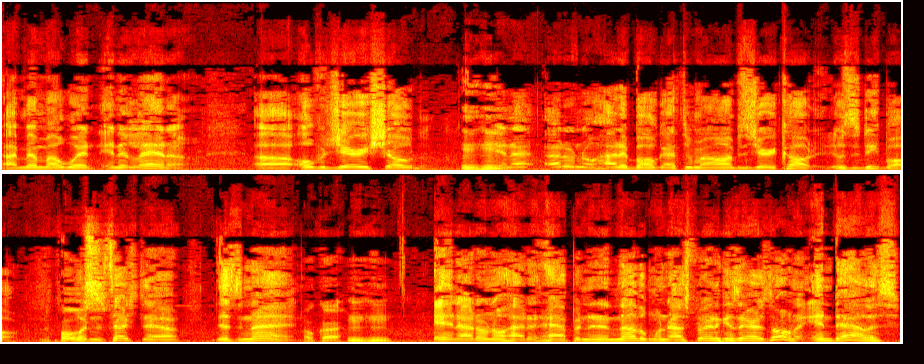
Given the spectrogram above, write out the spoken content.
I remember I went in Atlanta uh, over Jerry's shoulder. Mm-hmm. And I, I don't know how that ball got through my arms. Jerry caught it. It was a deep ball. It post? wasn't a touchdown. There's a nine. Okay. Mm-hmm. And I don't know how that happened. And another one, I was playing against Arizona in Dallas.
